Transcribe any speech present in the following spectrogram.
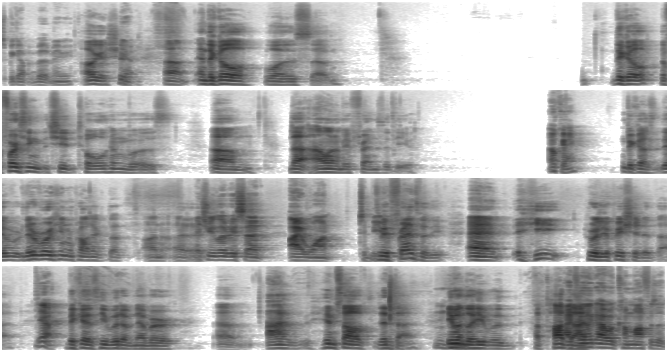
Speak up a bit, maybe. okay, sure, um, and the girl was, um, the girl. The first thing that she told him was um, that I want to be friends with you Okay. Because they were they're working on a project that's on. A, And she literally said, "I want to be, to be friends with you. And he really appreciated that Yeah. because he would have never um, I himself did that, even though he would have thought Mm-hmm. I feel like I would come off as a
